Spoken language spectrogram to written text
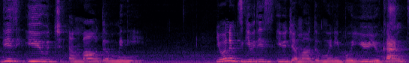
this huge amount of money. You want them to give you this huge amount of money, but you you can't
